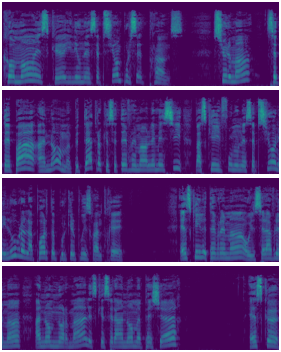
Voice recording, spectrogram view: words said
comment est-ce qu'il y a une exception pour ce prince? Sûrement, ce n'était pas un homme, peut-être que c'était vraiment le Messie, parce qu'il faut une exception, il ouvre la porte pour qu'il puisse rentrer. Est-ce qu'il était vraiment, ou il sera vraiment un homme normal? Est-ce que sera un homme pécheur? Est-ce que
